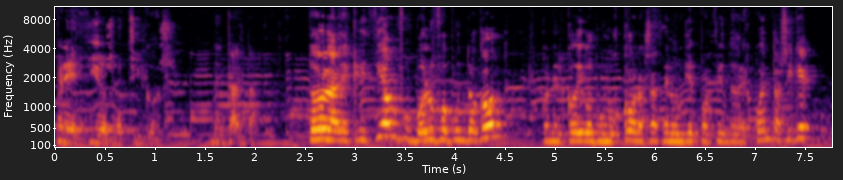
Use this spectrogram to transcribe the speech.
preciosa, chicos. Me encanta. Todo en la descripción, futbolufo.com, con el código PUMUSCOR os hacen un 10% de descuento, así que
